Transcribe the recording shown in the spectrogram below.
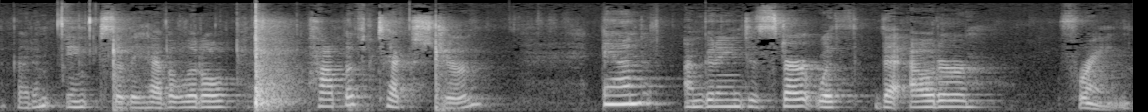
I've got them inked so they have a little pop of texture. And I'm going to start with the outer frame.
